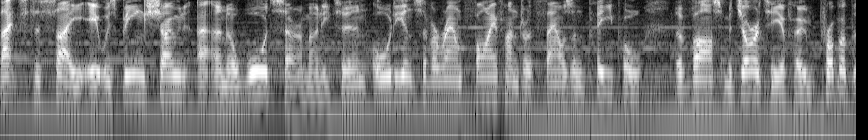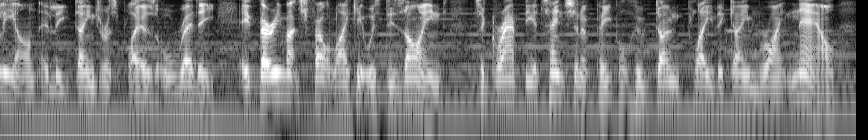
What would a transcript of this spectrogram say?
That's to say it was being shown at an award ceremony to an audience of around 500,000 people the vast majority of whom probably aren't Elite Dangerous players already. It very much felt like it was designed to grab the attention of people who don't play the game right now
